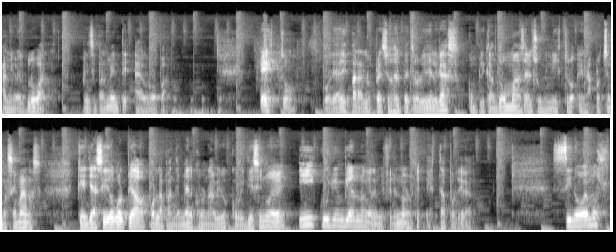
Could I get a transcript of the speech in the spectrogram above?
a nivel global, principalmente a Europa. Esto podría disparar los precios del petróleo y del gas, complicando aún más el suministro en las próximas semanas, que ya ha sido golpeado por la pandemia del coronavirus COVID-19 y cuyo invierno en el hemisferio norte está por llegar. Si no vemos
